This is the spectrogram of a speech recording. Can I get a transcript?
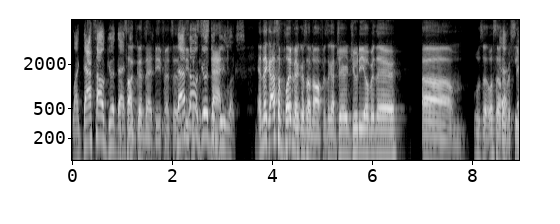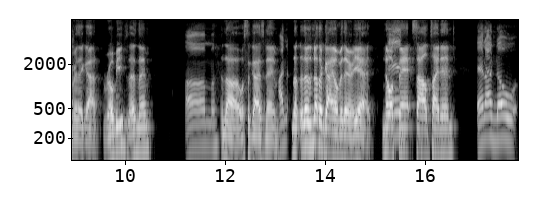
Like that's how good that. That's how good is. that defense is. That's defense how good the D looks. And they got some playmakers on offense. They got Jerry Jeudy over there. Um, who's the, what's the other Yeah, receiver they got? Roby, is that his name? Um, No, what's the guy's name? I No, there's another guy over there. Yeah, Noah And- Fant, solid tight end. and I know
